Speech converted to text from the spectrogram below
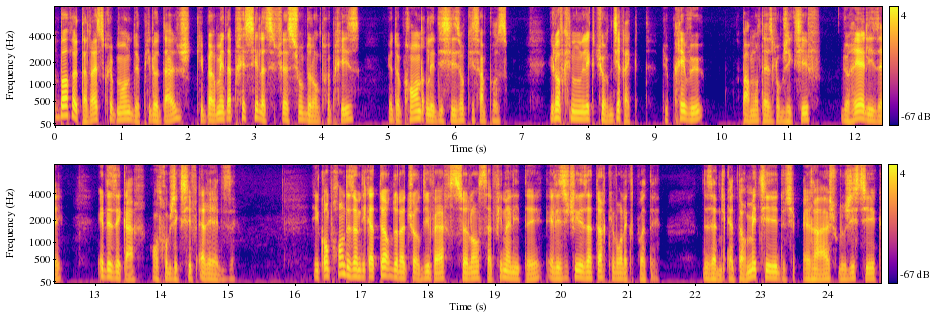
Le bord est un instrument de pilotage qui permet d'apprécier la situation de l'entreprise et de prendre les décisions qui s'imposent. Il offre une lecture directe du prévu, parenthèse l'objectif, du réalisé et des écarts entre objectifs et réalisés. Il comprend des indicateurs de nature diverse selon sa finalité et les utilisateurs qui vont l'exploiter. Des indicateurs métiers de type RH ou logistique,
